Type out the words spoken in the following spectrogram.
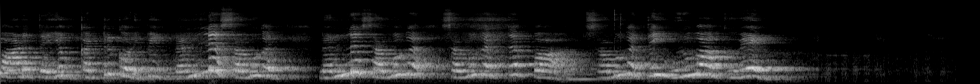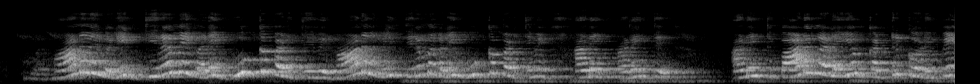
பாடத்தையும் கற்றுக் கொடுப்பேன். நல்ல சமூக நல்ல சமூக சமூகத்தை உருவாக்குவேன். மாணவர்களின் திறமைகளை ஊக்கப்படுத்துவேன். மாணவர்களின் திறமைகளை ஊக்கப்படுத்துவேன். அனை அனைத்து அனைத்து பாடங்களையும் கற்றுக் கொடுப்பேன்.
